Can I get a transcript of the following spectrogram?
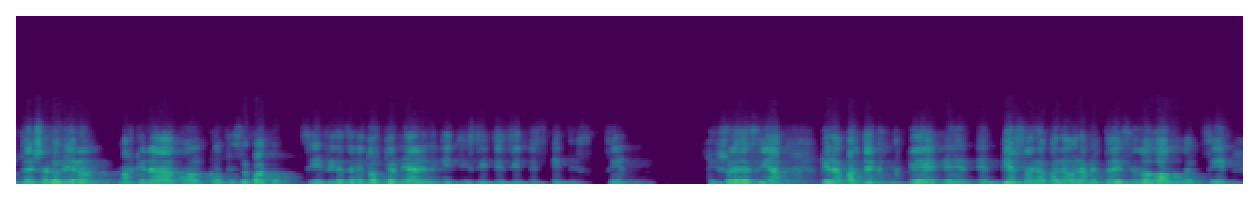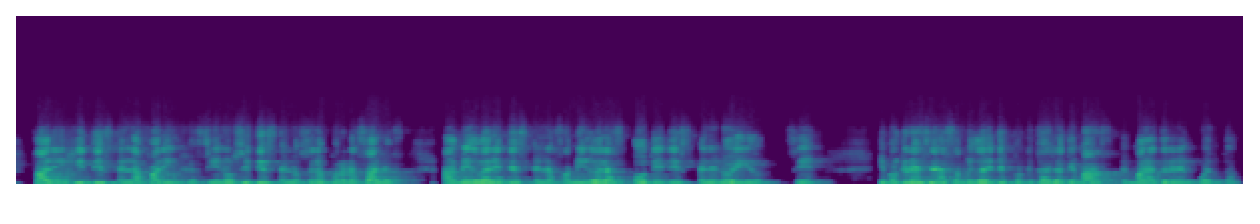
ustedes ya lo vieron más que nada con, con fisiopato, ¿sí? Fíjense que todos terminan en itis, itis, itis, itis, ¿sí? Y yo les decía que la parte que eh, empieza la palabra me está diciendo dónde, ¿sí? Faringitis en la faringe, sinusitis en los senos paranasales, amigdalitis en las amígdalas, otitis en el oído, ¿sí? ¿Y por qué les decía las amigdalitis? Porque esta es la que más van a tener en cuenta.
